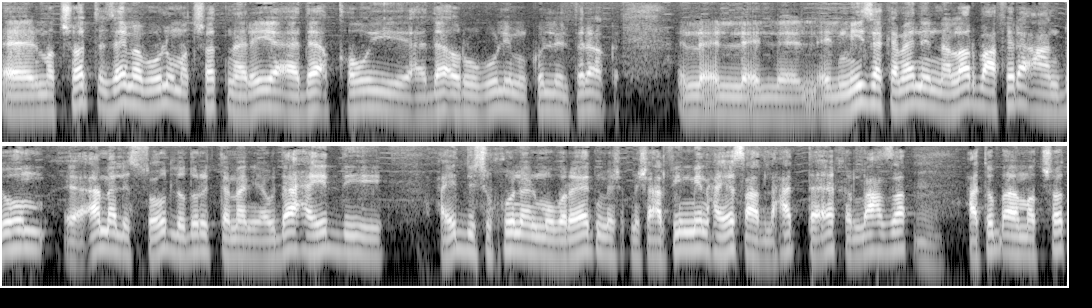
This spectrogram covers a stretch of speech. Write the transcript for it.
الماتشات زي ما بيقولوا ماتشات نارية أداء قوي أداء رجولي من كل الفرق. ال- ال- ال- الميزة كمان إن الأربع فرق عندهم أمل الصعود لدور الثمانيه وده هيدي هيدي سخونة المباريات مش مش عارفين مين هيصعد لحتى آخر لحظة. هتبقى ماتشات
